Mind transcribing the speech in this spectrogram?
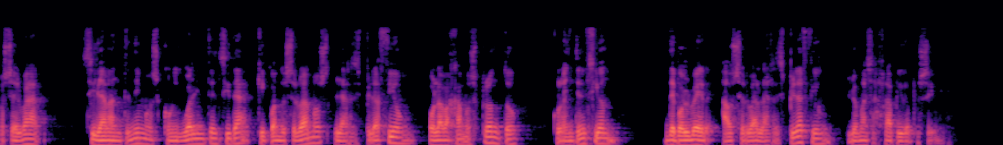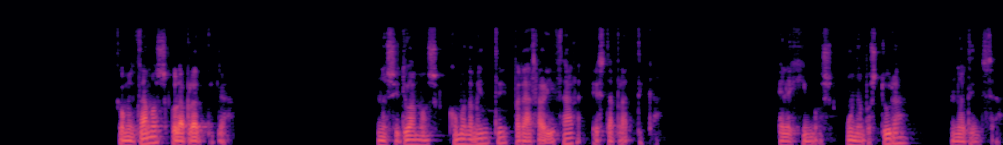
Observar si la mantenemos con igual intensidad que cuando observamos la respiración o la bajamos pronto con la intención de volver a observar la respiración lo más rápido posible. Comenzamos con la práctica. Nos situamos cómodamente para realizar esta práctica. Elegimos una postura no tensa.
